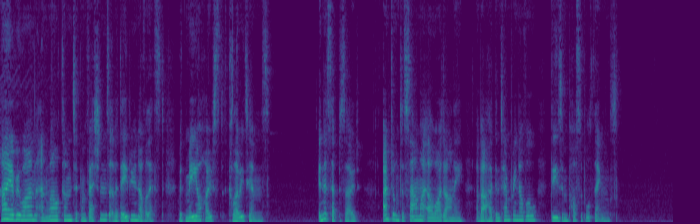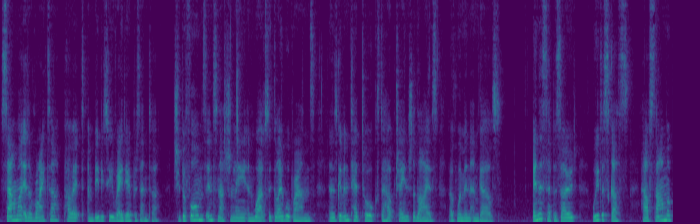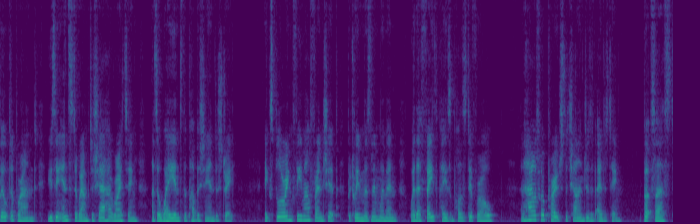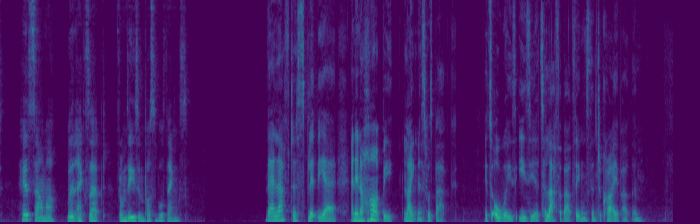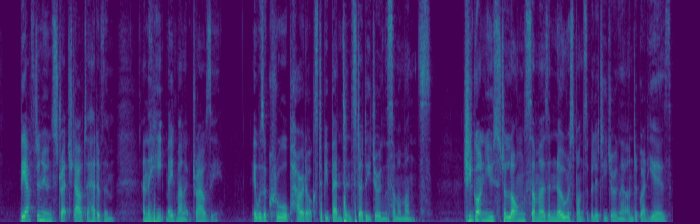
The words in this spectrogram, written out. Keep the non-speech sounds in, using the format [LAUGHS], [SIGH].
Hi, everyone, and welcome to Confessions of a Debut Novelist with me, your host, Chloe Timms. In this episode, I'm talking to Salma El-Wardany about her contemporary novel, These Impossible Things. Salma is a writer, poet, and BBC radio presenter. She performs internationally and works with global brands and has given TED Talks to help change the lives of women and girls. In this episode, we discuss how Salma built a brand using Instagram to share her writing as a way into the publishing industry, exploring female friendship between Muslim women where their faith plays a positive role, and how to approach the challenges of editing. But first, here's Salma with an excerpt from These Impossible Things. Their laughter split the air, and in a heartbeat, lightness was back. It's always easier to laugh about things than to cry about them. The afternoon stretched out ahead of them, and the heat made Malak drowsy. It was a cruel paradox to be bent in study during the summer months. She'd gotten used to long summers and no responsibility during their undergrad years,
